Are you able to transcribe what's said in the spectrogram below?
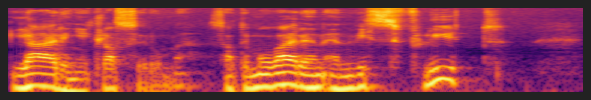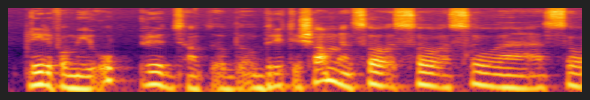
læring i klasserommet. Sant? Det må være en, en, viss flyt. Blir det for mye oppbrudd sant, og, og bryter sammen, så, så, så, eh, så,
